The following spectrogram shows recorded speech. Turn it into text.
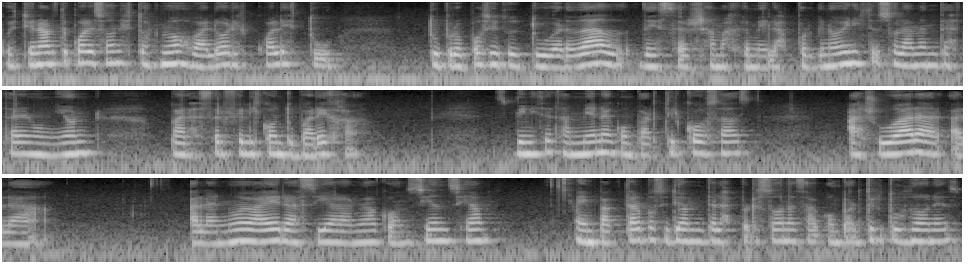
cuestionarte cuáles son estos nuevos valores, cuál es tu, tu propósito tu verdad de ser llamas gemelas, porque no viniste solamente a estar en unión para ser feliz con tu pareja, viniste también a compartir cosas, ayudar a, la, a la nueva era, ¿sí? a la nueva conciencia, a impactar positivamente a las personas, a compartir tus dones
